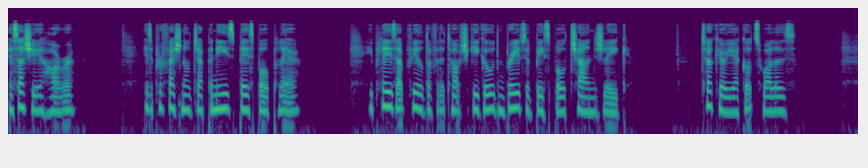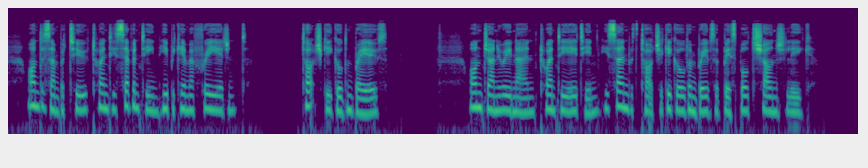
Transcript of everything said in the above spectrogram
Yasushi Iihara is a professional Japanese baseball player. He plays outfielder for the Tochigi Golden Braves of Baseball Challenge League. Tokyo Yakult Swallows. On December 2, 2017, he became a free agent. Tochigi Golden Braves. On January 9, 2018, he signed with Tochigi Golden Braves of Baseball Challenge League.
